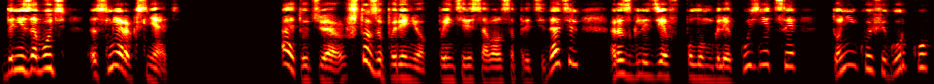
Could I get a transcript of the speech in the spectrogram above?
Да не забудь смерок снять. А это у тебя что за паренек? Поинтересовался председатель, разглядев в полумгле кузницы тоненькую фигурку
